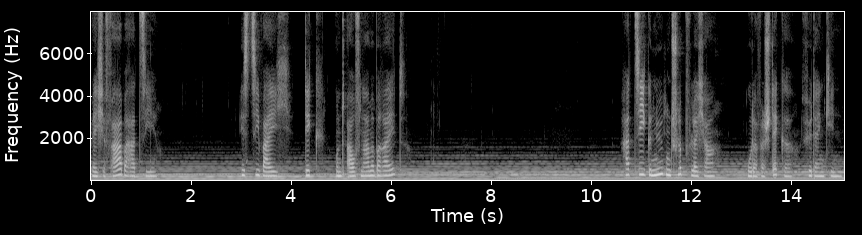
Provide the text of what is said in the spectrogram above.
Welche Farbe hat sie? Ist sie weich, dick und aufnahmebereit? Hat sie genügend Schlupflöcher oder Verstecke für dein Kind,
